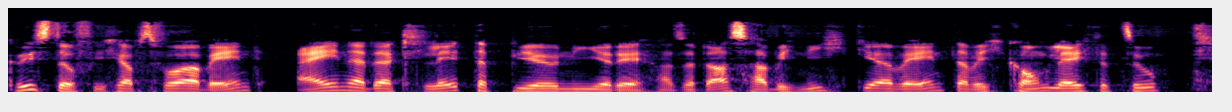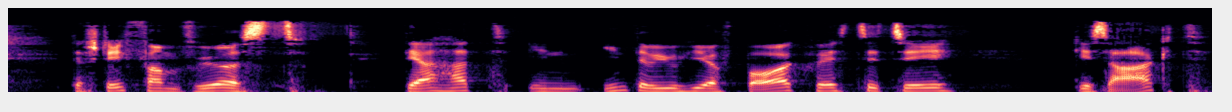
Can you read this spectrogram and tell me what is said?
Christoph, ich habe es vorher erwähnt, einer der Kletterpioniere, also das habe ich nicht erwähnt, aber ich komme gleich dazu, der Stefan Fürst, der hat im Interview hier auf PowerQuest CC gesagt,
